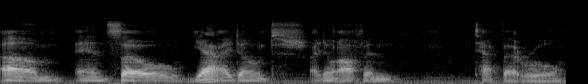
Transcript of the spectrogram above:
um, and so yeah, I don't I don't often tap that rule,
